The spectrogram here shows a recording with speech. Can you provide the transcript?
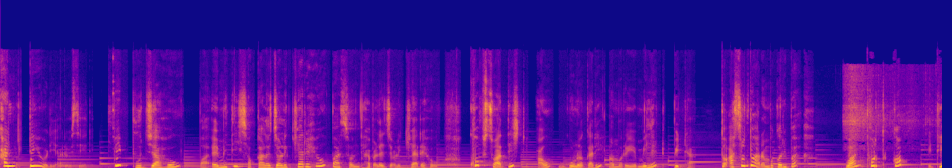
ଖାଣ୍ଟି ଓଡ଼ିଆ ରୋଷେଇରେ। ବି ପୂଜା ହଉ ବା ଏମିତି ସକାଳ ଜଳଖିଆରେ ହେଉ ବା ସନ୍ଧ୍ୟାବେଳେ ଜଳଖିଆରେ ହେଉ ଖୁବ୍ ସ୍ୱାଦିଷ୍ଟ ଆଉ ଗୁଣକାରୀ ଆମର ଏ ମିଲେଟ ପିଠା। ତ ଆସନ୍ତୁ ଆରମ୍ଭ କରିବା। ୱାନ୍ ଫୋର୍ଥ କପ୍ ଏଠି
